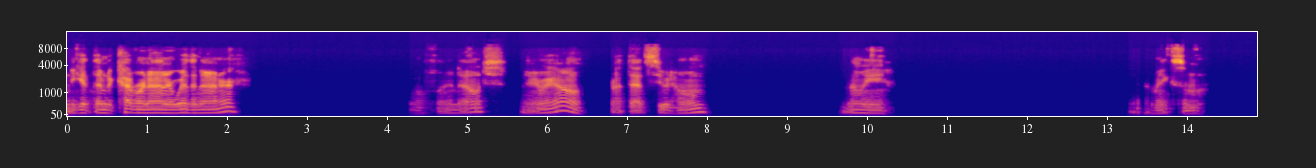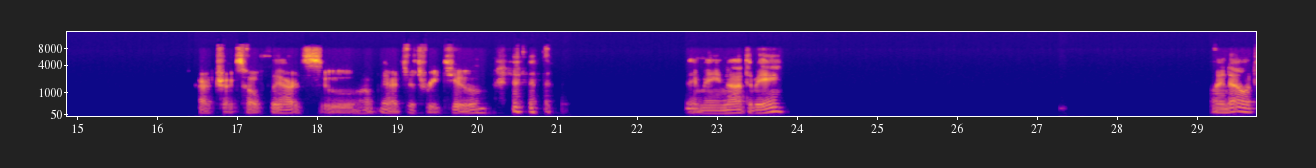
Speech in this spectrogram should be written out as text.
Trying to get them to cover an honor with an honor. We'll find out. There we go. Brought that suit home. Then we make some heart tricks. Hopefully hearts. Ooh, hopefully hearts are three two. they may not be. Find out.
